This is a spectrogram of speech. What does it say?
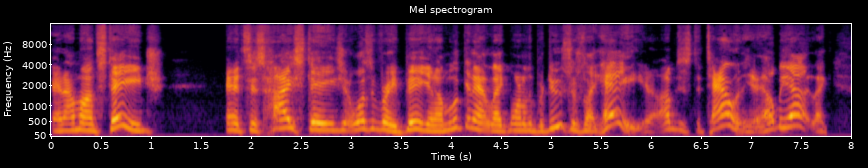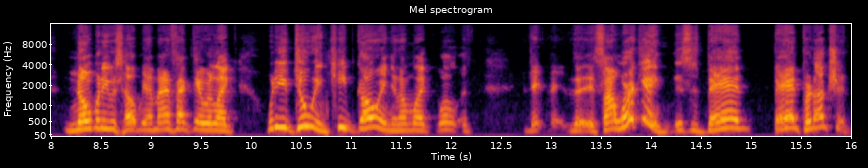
and I'm on stage and it's this high stage and it wasn't very big. And I'm looking at like one of the producers, like, hey, you know, I'm just a talent here. Help me out. Like nobody was helping me. As a matter of fact, they were like, what are you doing? Keep going. And I'm like, well, it, it, it's not working. This is bad, bad production.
